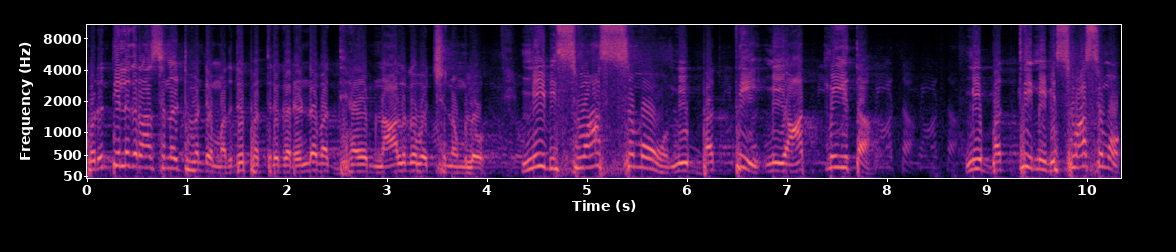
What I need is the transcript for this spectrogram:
కొరింతీలకు రాసినటువంటి మొదటి పత్రిక రెండవ అధ్యాయం నాలుగవ వచనంలో మీ విశ్వాసము మీ భక్తి మీ ఆత్మీయత మీ భక్తి మీ విశ్వాసము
